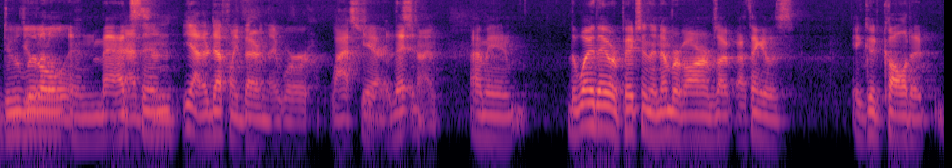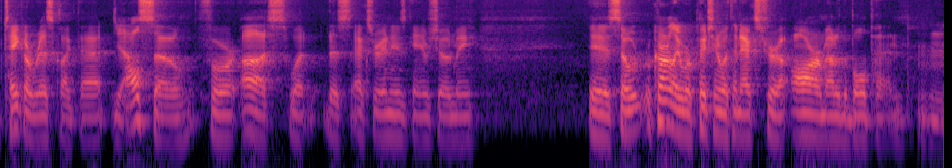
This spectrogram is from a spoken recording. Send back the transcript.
Doolittle, Doolittle, and Madsen, Yeah, they're definitely better than they were last year Yeah, at they- this time. I mean, the way they were pitching, the number of arms, I, I think it was a good call to take a risk like that. Yeah. Also, for us, what this extra innings game showed me is so currently we're pitching with an extra arm out of the bullpen, Mm-hmm.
